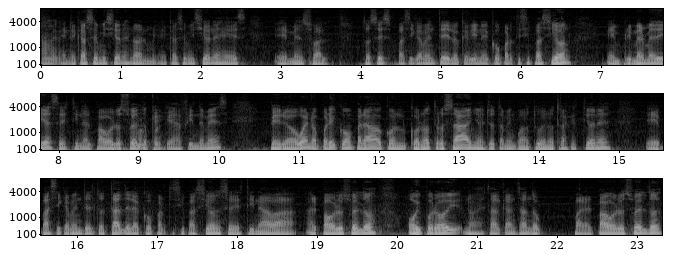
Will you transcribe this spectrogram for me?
Ah. En el caso de Misiones, no, en el caso de Misiones es eh, mensual. Entonces, básicamente lo que viene de coparticipación, en primer medida se destina al pago de los sueldos porque es a fin de mes. Pero bueno, por ahí comparado con, con otros años, yo también cuando estuve en otras gestiones, eh, básicamente el total de la coparticipación se destinaba al pago de los sueldos. Hoy por hoy nos está alcanzando para el pago de los sueldos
